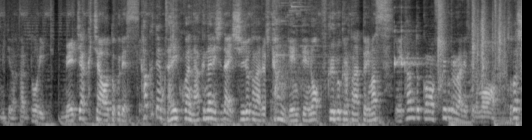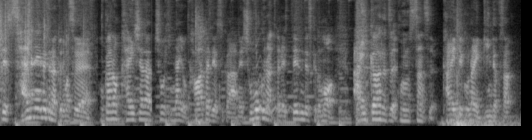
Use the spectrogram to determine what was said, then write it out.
見てわかる通り、めちゃくちゃお得です。各店在庫がなくなり次第終了となる期間限定の福袋となっております。えー、監督この福袋なんですけども、今年で3年目となっております。他の会社の商品内容変わったりですとか、ね、しょぼくなったりしてるんですけども、相変わらずこのスタンス変えてこない銀だこさん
